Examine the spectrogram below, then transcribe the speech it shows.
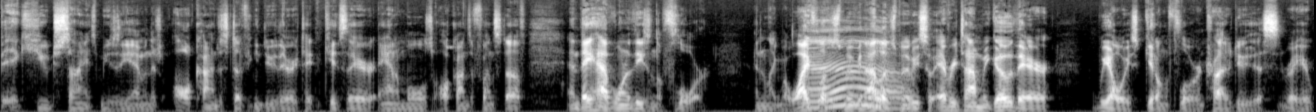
big, huge science museum, and there's all kinds of stuff you can do there. You take the kids there, animals, all kinds of fun stuff, and they have one of these on the floor. And like my wife oh. loves this movie, and I love this movie, so every time we go there, we always get on the floor and try to do this right here.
